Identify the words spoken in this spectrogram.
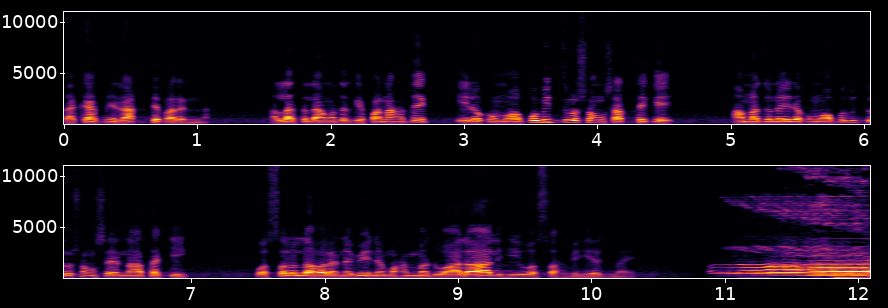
তাকে আপনি রাখতে পারেন না। আল্লাহ তালা আমাদেরকে পানাহ দেখ, এরকম অপবিত্র সংসার থেকে আমরা যেন এরকম অপবিত্র সংসারে না থাকি। ওসল্লাহ নবীন মোহাম্মদ আলা আলহি ওসাহবিহি আজমাই ফিল্টার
